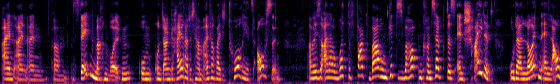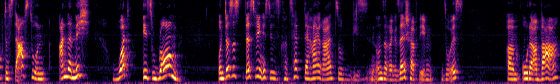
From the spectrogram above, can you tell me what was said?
ein, ein, ein ähm, Statement machen wollten um, und dann geheiratet haben, einfach weil die Tore jetzt auf sind. Aber ich so, Alter, what the fuck, warum gibt es überhaupt ein Konzept, das entscheidet oder Leuten erlaubt, das darfst du und anderen nicht? What is wrong? Und das ist, deswegen ist dieses Konzept der Heirat, so wie es in unserer Gesellschaft eben so ist, ähm, oder war,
